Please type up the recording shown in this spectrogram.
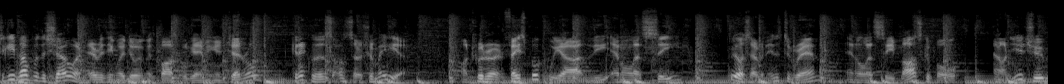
To keep up with the show and everything we're doing with basketball gaming in general, connect with us on social media. On Twitter and Facebook, we are the NLSC. We also have an Instagram, NLSC Basketball, and on YouTube,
